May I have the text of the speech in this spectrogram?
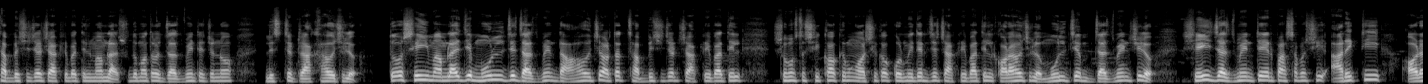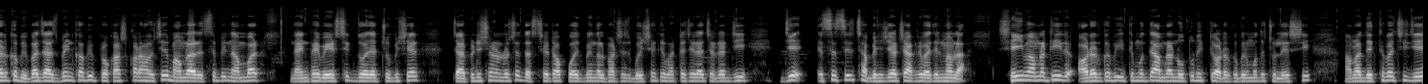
ছাব্বিশ হাজার চাকরি বাতিল মামলা শুধুমাত্র জাজমেন্টের জন্য লিস্টেড রাখা হয়েছিল। তো সেই মামলায় যে মূল যে জাজমেন্ট দেওয়া হয়েছে, অর্থাৎ ছাব্বিশ হাজার চাকরি বাতিল, সমস্ত শিক্ষক এবং অশিক্ষক কর্মীদের যে চাকরি বাতিল করা হয়েছিল, মূল যে জাজমেন্ট ছিল, সেই জাজমেন্টের পাশাপাশি আরেকটি অর্ডার কপি বা জাজমেন্ট কপি প্রকাশ করা হয়েছে। মামলার রেসিপি number nine five eight six দু হাজার চব্বিশের যার পিটিশন রয়েছে the state of West Bengal versus Baishakhi Bhattacharya Chatterjee যে এসএসসির ছাব্বিশ হাজার চাকরি বাতিল মামলা। সেই মামলাটির অর্ডার কপি ইতিমধ্যে আমরা নতুন একটি অর্ডার কপির মধ্যে চলে এসেছি। আমরা দেখতে পাচ্ছি যে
